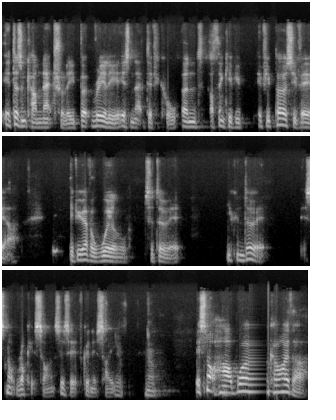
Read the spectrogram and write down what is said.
it doesn't come naturally, but really it isn't that difficult. And I think if you if you persevere, if you have a will to do it, you can do it. It's not rocket science, is it? For goodness sake, Yeah. No, it's not hard work either.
